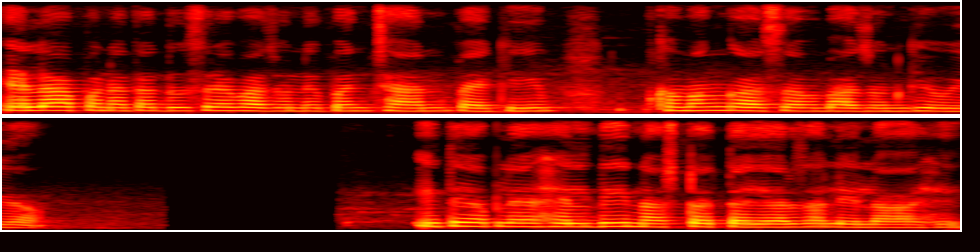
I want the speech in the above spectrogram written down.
याला आपण आता दुसऱ्या बाजूने पण छानपैकी खमंग असं भाजून घेऊया. इथे आपला हेल्दी नाश्ता तयार झालेला आहे.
